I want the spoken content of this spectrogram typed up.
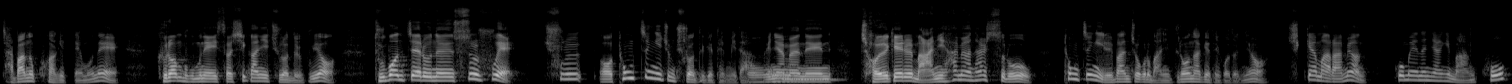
잡아놓고 가기 때문에 그런 부분에 있어 시간이 줄어들고요. 두 번째로는 수술 후에 출, 어, 통증이 좀 줄어들게 됩니다. 오. 왜냐하면은 절개를 많이 하면 할수록 통증이 일반적으로 많이 늘어나게 되거든요. 쉽게 말하면 꼬매는 양이 많고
